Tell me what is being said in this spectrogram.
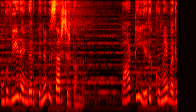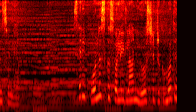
உங்க வீடு எங்க இருக்குன்னு விசாரிச்சிருக்காங்க. பாட்டி எதுக்குமே பதில் சொல்லலாம் சரி போலீஸ்க்கு சொல்லிடலாம்னு யோசிச்சுட்டு இருக்கும்போது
